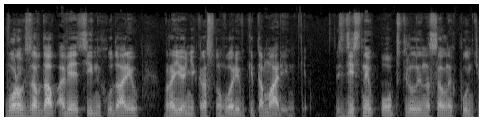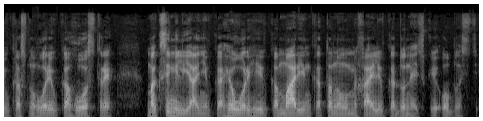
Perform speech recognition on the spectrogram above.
Ворог завдав авіаційних ударів в районі Красногорівки та Мар'їнки. Здійснив обстріли населених пунктів Красногорівка, Гостре, Максимільянівка, Георгіївка, Мар'їнка та Новомихайлівка Донецької області.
